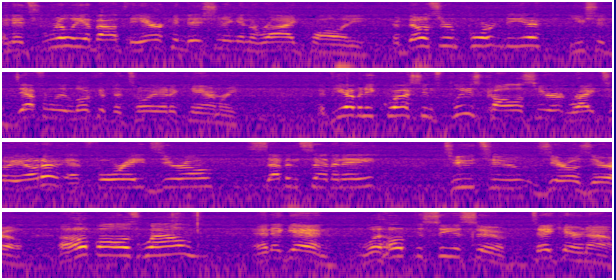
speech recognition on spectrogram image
and it's really about the air conditioning and the ride quality. If those are important to you, you should definitely look at the Toyota Camry. If you have any questions, please call us here at Right Toyota at 480 778 2200. I hope all is well, and again, we'll hope to see you soon. Take care now.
